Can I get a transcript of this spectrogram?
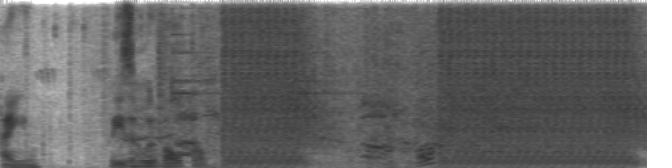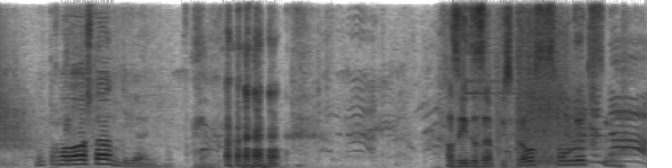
Hey, riesen hure Volto. Nimm doch mal anständig, ey. Kann sein, dass etwas Grosses kommt jetzt? Nach!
